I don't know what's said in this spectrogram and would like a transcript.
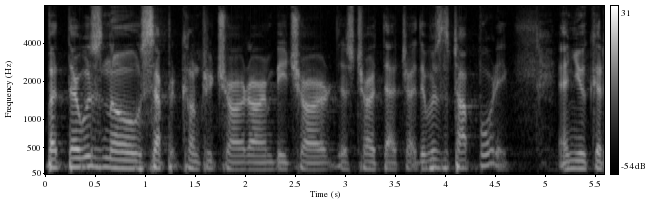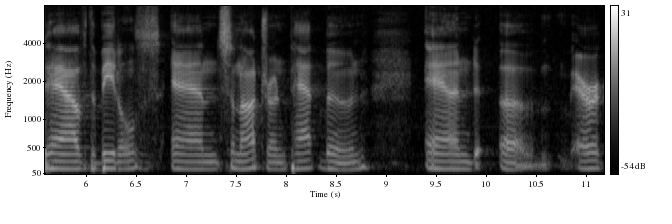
But there was no separate country chart, R&B chart, this chart, that chart. There was the top 40. And you could have the Beatles and Sinatra and Pat Boone and uh, Eric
